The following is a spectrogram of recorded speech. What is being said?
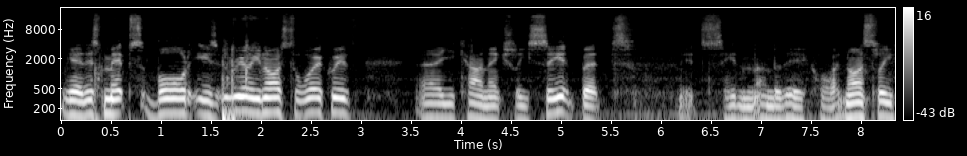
Yeah, this MEPS board is really nice to work with. Uh, you can't actually see it, but it's hidden under there quite nicely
